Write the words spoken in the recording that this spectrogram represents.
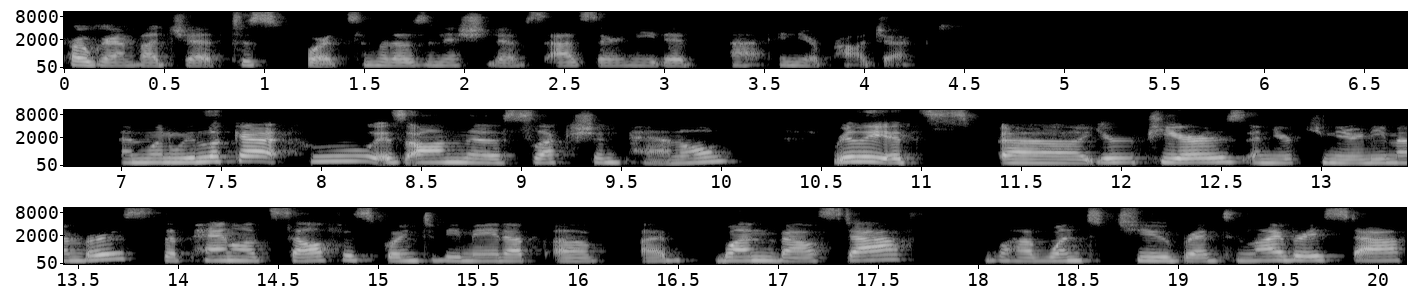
program budget to support some of those initiatives as they're needed uh, in your project. And when we look at who is on the selection panel, really it's uh, your peers and your community members. The panel itself is going to be made up of uh, one BAO staff, We'll have one to two Brampton Library staff.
